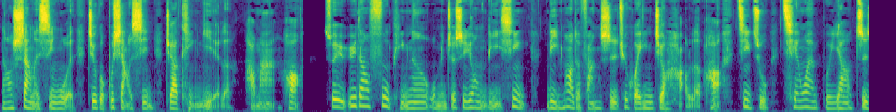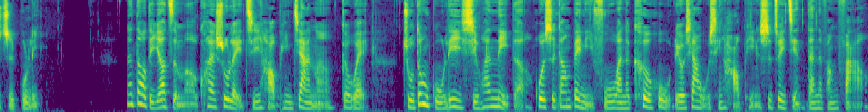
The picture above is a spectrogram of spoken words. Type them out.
然后上了新闻，结果不小心就要停业了，好吗？好，所以遇到负评呢，我们就是用理性、礼貌的方式去回应就好了。哈，记住，千万不要置之不理。那到底要怎么快速累积好评价呢？各位，主动鼓励喜欢你的或是刚被你服务完的客户留下五星好评是最简单的方法哦。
